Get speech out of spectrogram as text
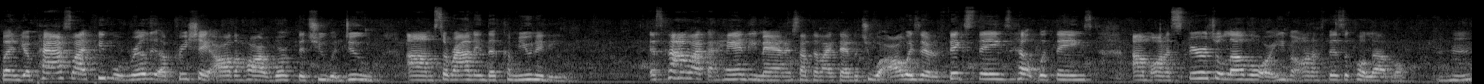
But in your past life people really appreciate all the hard work that you would do um, surrounding the community. It's kind of like a handyman or something like that but you were always there to fix things help with things um, on a spiritual level or even on a physical level. Mm-hmm.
